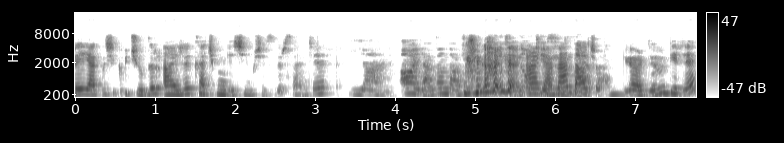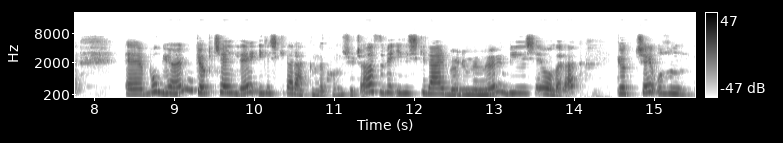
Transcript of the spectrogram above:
Ve yaklaşık 3 yıldır ayrı kaç gün geçirmişizdir sence? Yani ailemden daha çok. Aynen, ailemden daha çok gördüğüm biri. Ee, Bugün Gökçe ile ilişkiler hakkında konuşacağız ve ilişkiler bölümümün bir şey olarak Gökçe uzun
